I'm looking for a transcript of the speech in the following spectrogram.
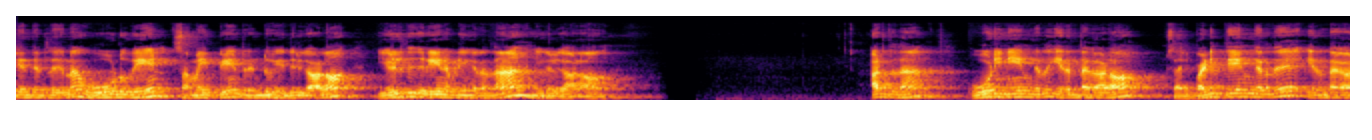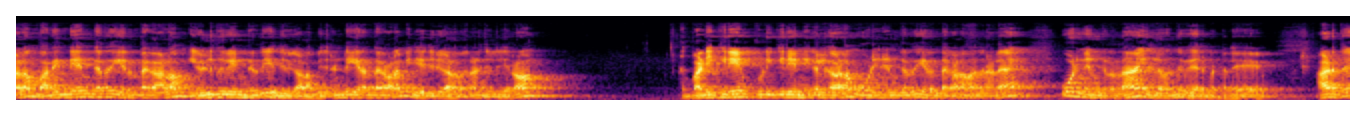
தேர்ந்தெடுத்ததுன்னா ஓடுவேன் சமைப்பேன் ரெண்டும் எதிர்காலம் எழுதுகிறேன் அப்படிங்கிறது தான் நிகழ்காலம். அடுத்ததான் ஓடினேங்கிறது இறந்த காலம் சாரி படித்தேங்கிறது இறந்த காலம் வரைந்தேங்கிறது இறந்த காலம் எழுதுவேங்கிறது எதிர்காலம். இது ரெண்டு இறந்த காலம் இது எதிர்காலம் அதனால் எழுதிடுறோம் படிக்கிறேன் குடிக்கிறேன் நிகழ்காலம் ஓடினேங்கிறது இறந்த காலம் அதனால் ஓடினேங்கிறது தான் இதில் வந்து வேறுபட்டது. அடுத்து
